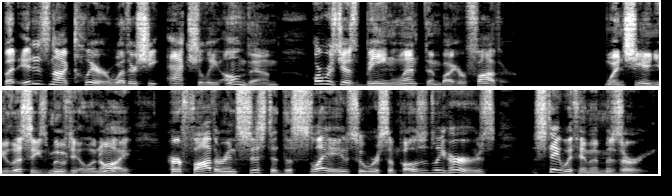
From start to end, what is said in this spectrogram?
but it is not clear whether she actually owned them or was just being lent them by her father. When she and Ulysses moved to Illinois, her father insisted the slaves who were supposedly hers stay with him in Missouri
